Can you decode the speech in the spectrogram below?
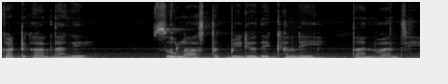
ਕੱਟ ਕਰ ਦਾਂਗੇ। ਸੋ ਲਾਸਟ ਤੱਕ ਵੀਡੀਓ ਦੇਖਣ ਲਈ ਧੰਨਵਾਦ ਜੀ।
